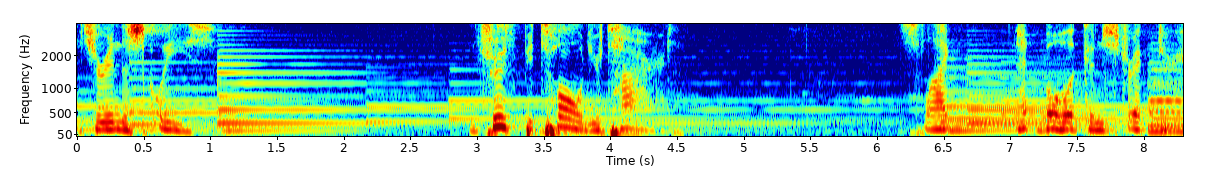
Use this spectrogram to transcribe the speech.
that you're in the squeeze. And truth be told, you're tired. It's like that boa constrictor.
